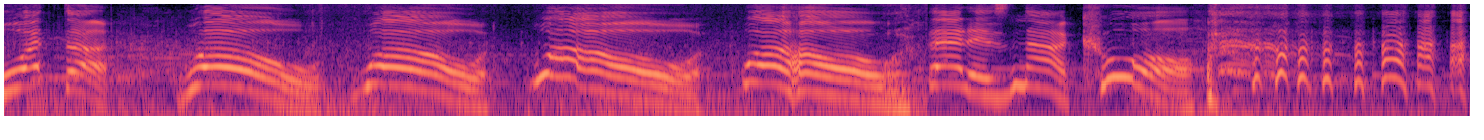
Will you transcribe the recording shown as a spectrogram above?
what the? Whoa, whoa, whoa, whoa! That is not cool!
